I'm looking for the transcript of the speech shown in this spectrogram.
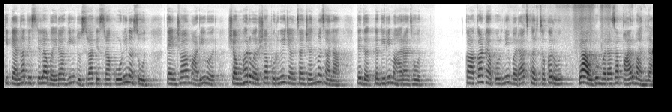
की त्यांना दिसलेला बैरागी दुसरा तिसरा कोणी नसून त्यांच्या माडीवर शंभर वर्षापूर्वी ज्यांचा जन्म झाला ते दत्तगिरी महाराज होत. काका ठाकूरनी बराच खर्च करून त्या औदुंबराचा पार बांधला.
